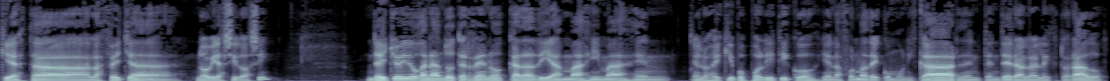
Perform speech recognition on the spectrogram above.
que hasta la fecha no había sido así. De hecho, ha ido ganando terreno cada día más y más en, los equipos políticos y en la forma de comunicar, de entender al electorado.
